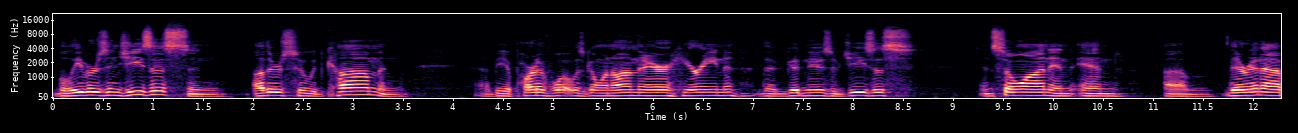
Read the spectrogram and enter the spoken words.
believers in Jesus, and others who would come and uh, be a part of what was going on there, hearing the good news of Jesus, and so on. And, and um, they're in a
